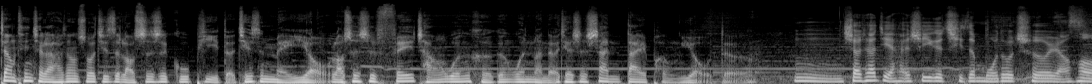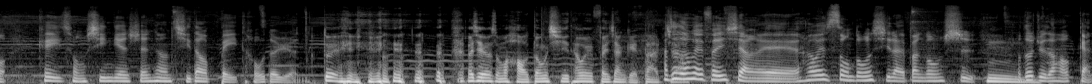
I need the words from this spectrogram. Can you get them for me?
这样听起来好像说，其实老师是孤僻的，其实没有，老师是非常温和跟温暖的，而且是善待朋友的。嗯，小霞姐还是一个骑着摩托车，然后可以从新店山上骑到北头的人。对，而且有什么好东西她会分享给大家，她真的会分享哎，她会送东西来办公室，嗯，我都觉得好感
